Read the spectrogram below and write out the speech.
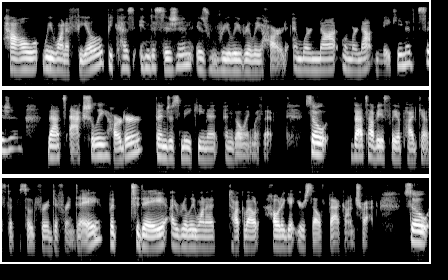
how we want to feel because indecision is really really hard. And we're not when we're not making a decision that's actually harder than just making it and going with it. So that's obviously a podcast episode for a different day but today i really want to talk about how to get yourself back on track so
